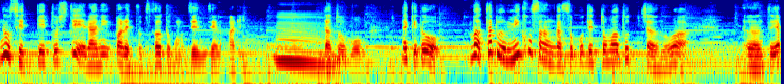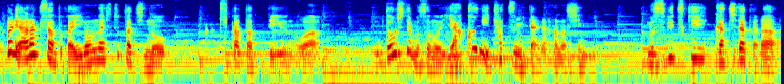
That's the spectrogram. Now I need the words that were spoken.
の設定としてラーニングパレットを使うとかも全然ありうんだと思う。だけど、まあ多分美子さんがそこで戸惑っちゃうのは、うんとやっぱり荒木さんとかいろんな人たちの書き方っていうのは、どうしてもその役に立つみたいな話に結びつきがちだから、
